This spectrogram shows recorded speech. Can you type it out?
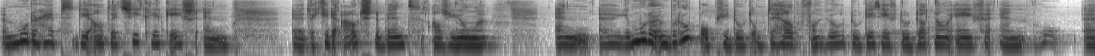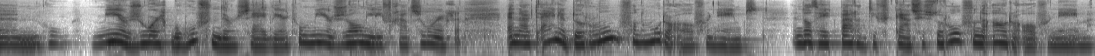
een moeder hebt die altijd ziekelijk is en eh, dat je de oudste bent als jongen. En eh, je moeder een beroep op je doet om te helpen van, joh, doe dit even, doe dat nou even. En hoe, ehm, hoe meer zorgbehoevender zij werd, hoe meer zo'n lief gaat zorgen. En uiteindelijk de rol van de moeder overneemt. En dat heet parentificatie, dus de rol van de ouder overnemen.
